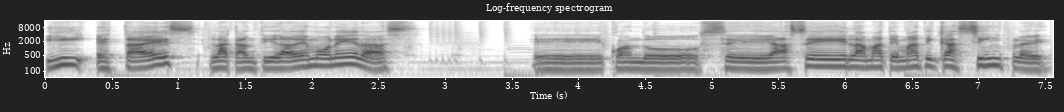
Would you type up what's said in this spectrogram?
Y esta es la cantidad de monedas eh, cuando se hace la matemática simple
